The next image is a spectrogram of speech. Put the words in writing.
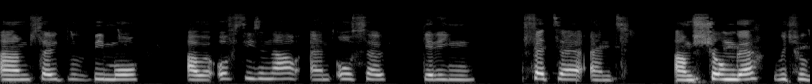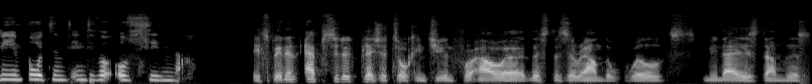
Um, so it will be more our off-season now and also getting fitter and um stronger, which will be important into the off-season now. It's been an absolute pleasure talking to you. And for our listeners around the world, Miane has done this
